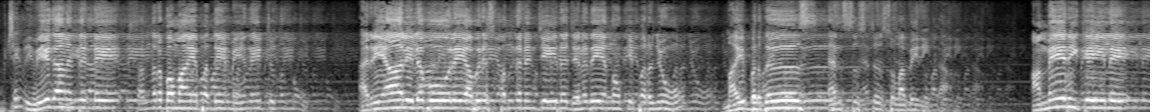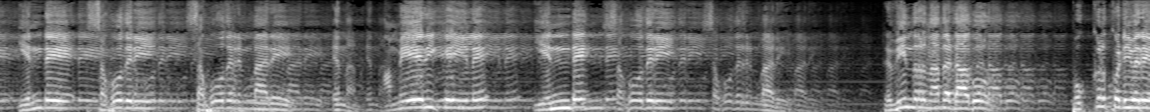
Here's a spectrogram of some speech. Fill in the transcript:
പക്ഷെ വിവേകാനന്ദന്റെ സന്ദർഭമായ എഴുന്നേറ്റ് നിന്നു. അരയാലില പോലെ അവരെ സ്പന്ദനം ചെയ്ത ജനതയെ നോക്കി പറഞ്ഞു my brothers and sisters of America അമേരിക്കയിലെ എന്റെ സഹോദരി സഹോദരന്മാരെ എന്നാണ്. അമേരിക്കയിലെ എന്റെ സഹോദരി സഹോദരന്മാരെ. രവീന്ദ്രനാഥ ടാഗോർ പൊക്കിൾക്കൊടി വരെ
